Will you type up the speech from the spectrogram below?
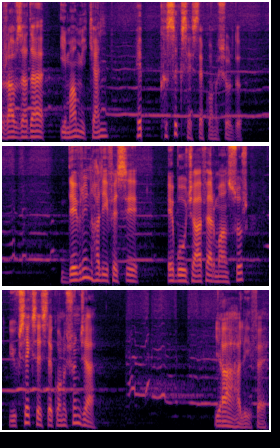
Ravzada imam iken hep kısık sesle konuşurdu. Devrin halifesi Ebu Cafer Mansur yüksek sesle konuşunca, ''Ya halife,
